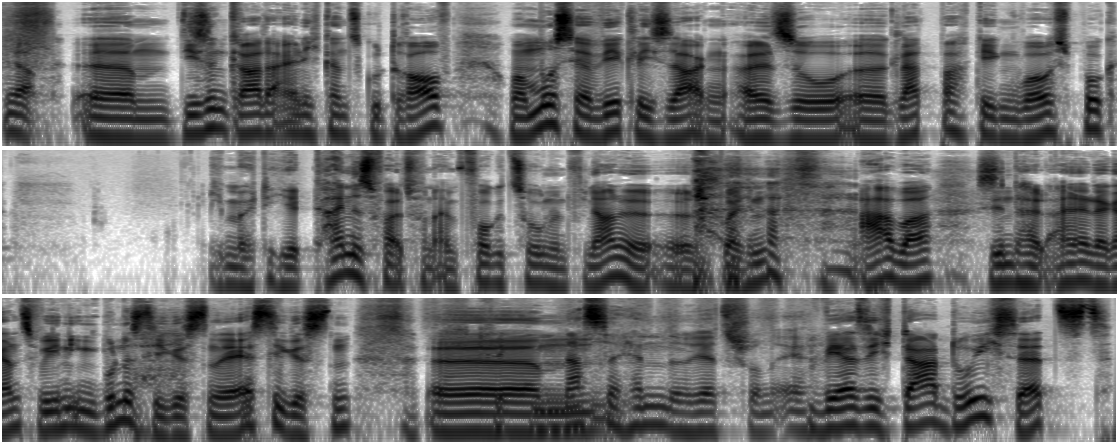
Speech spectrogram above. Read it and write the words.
ja. Ähm, die sind gerade eigentlich ganz gut drauf. Man muss ja wirklich sagen, also äh, Gladbach gegen Wolfsburg, ich möchte hier keinesfalls von einem vorgezogenen Finale äh, sprechen, aber sie sind halt einer der ganz wenigen Bundesligisten, der Erstligisten. Ähm, Nasse Hände jetzt schon, ey. wer sich da durchsetzt,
